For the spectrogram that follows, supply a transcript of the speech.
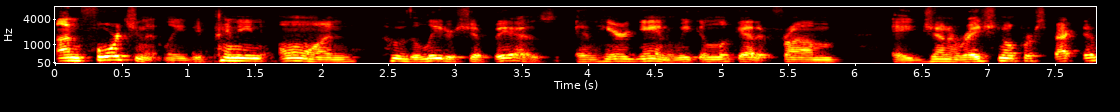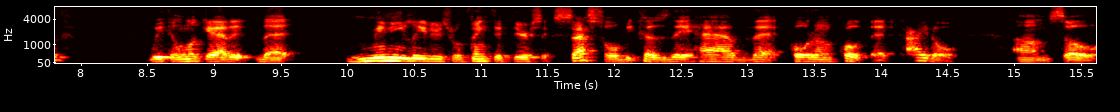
Unfortunately, depending on who the leadership is, and here again, we can look at it from a generational perspective. We can look at it that many leaders will think that they're successful because they have that quote unquote that title. Um, so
